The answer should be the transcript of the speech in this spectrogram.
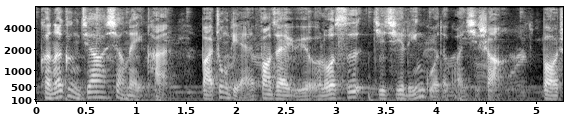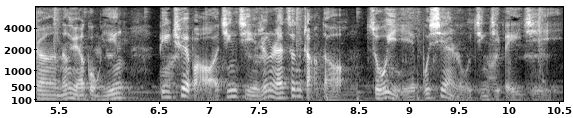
可能更加向内看，把重点放在与俄罗斯及其邻国的关系上，保证能源供应，并确保经济仍然增长到足以不陷入经济危机。”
